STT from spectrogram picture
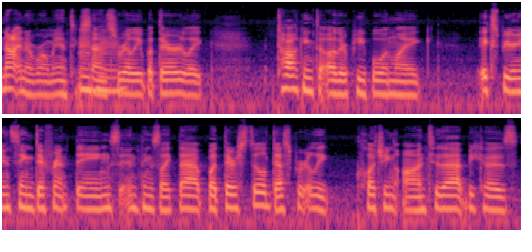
not in a romantic sense Mhm. really, but they're like talking to other people and like experiencing different things and things like that, but they're still desperately clutching onto that because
